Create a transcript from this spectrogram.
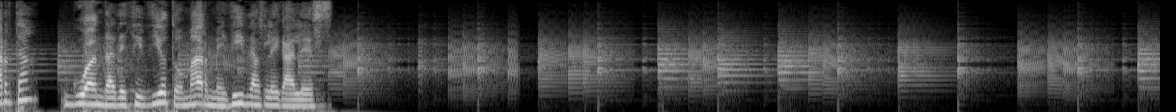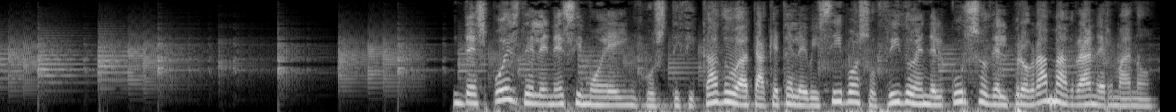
Harta, Wanda decidió tomar medidas legales. Después del enésimo e injustificado ataque televisivo sufrido en el curso del programa Gran Hermano,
